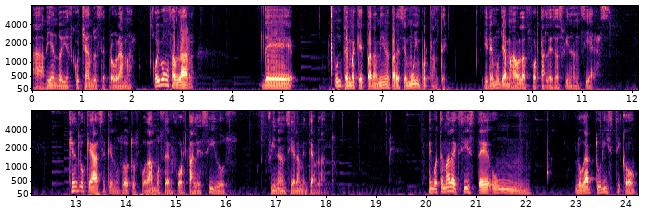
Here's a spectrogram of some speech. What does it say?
ah, viendo y escuchando este programa Hoy vamos a hablar de un tema que para mí me parece muy importante y le hemos llamado las fortalezas financieras. ¿Qué es lo que hace que nosotros podamos ser fortalecidos financieramente hablando? En Guatemala existe un lugar turístico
